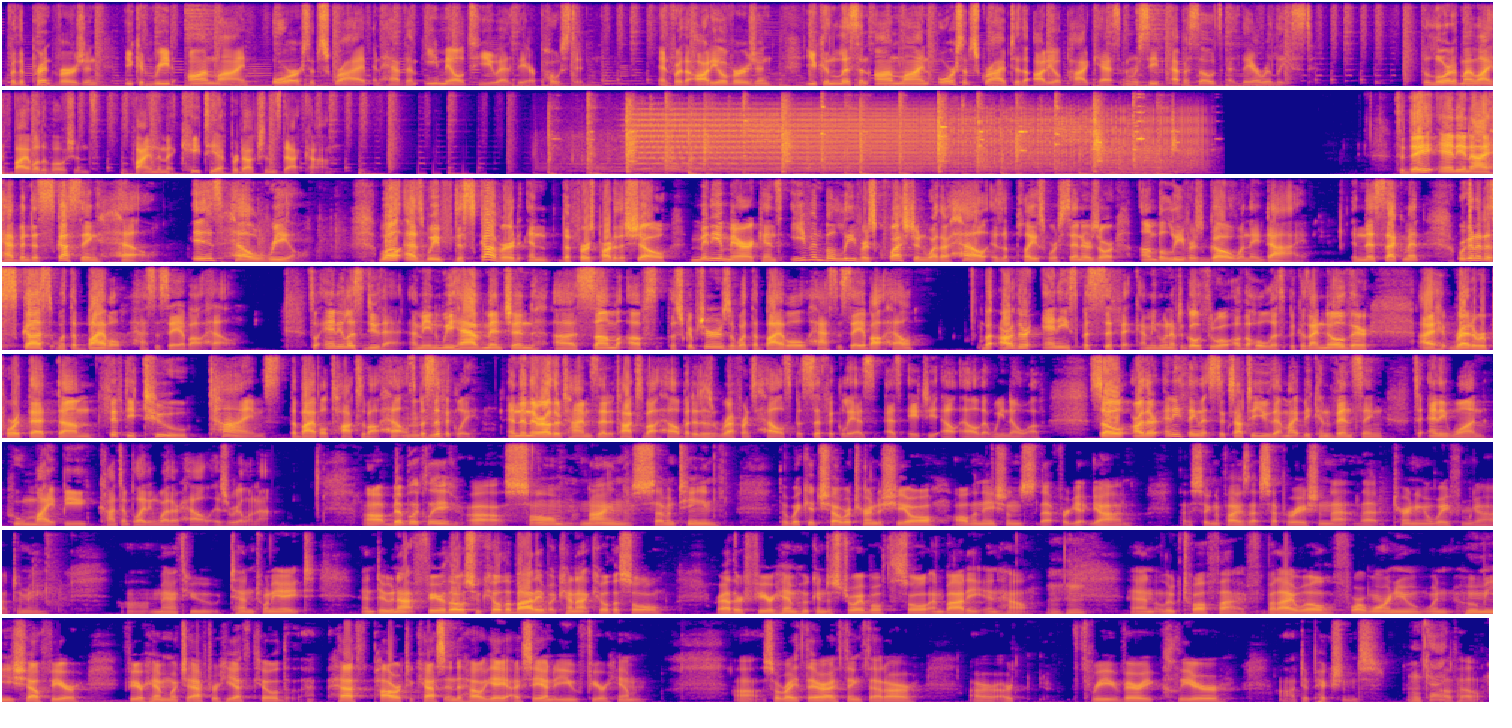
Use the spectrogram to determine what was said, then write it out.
For the print version, you could read online or subscribe and have them emailed to you as they are posted. And for the audio version, you can listen online or subscribe to the audio podcast and receive episodes as they are released. The Lord of My Life Bible devotions. Find them at ktfproductions.com. Today, Andy and I have been discussing hell. Is hell real? Well, as we've discovered in the first part of the show, many Americans, even believers, question whether hell is a place where sinners or unbelievers go when they die. In this segment, we're going to discuss what the Bible has to say about hell. So, Andy, let's do that. I mean, we have mentioned uh, some of the scriptures of what the Bible has to say about hell. But are there any specific? I mean, we don't have to go through all, the whole list because I know there. I read a report that um, 52 times the Bible talks about hell mm-hmm. specifically, and then there are other times that it talks about hell, but it doesn't reference hell specifically as as H E L L that we know of. So, are there anything that sticks out to you that might be convincing to anyone who might be contemplating whether hell is real or not? Uh, biblically, uh, Psalm 9:17 the wicked shall return to Sheol, all the nations that forget God. That signifies that separation, that, that turning away from God to me. Uh, Matthew 10 28. And do not fear those who kill the body, but cannot kill the soul. Rather, fear him who can destroy both soul and body in hell. Mm-hmm. And Luke 12 5. But I will forewarn you, when whom ye shall fear, fear him which after he hath killed hath power to cast into hell. Yea, I say unto you, fear him. Uh, so right there, I think that are our, our three very clear uh, depictions Okay. of hell.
